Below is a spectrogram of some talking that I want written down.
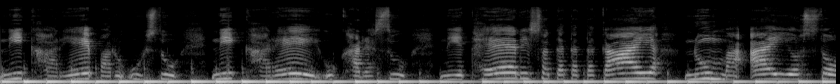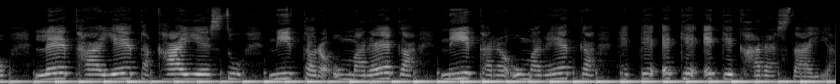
ni kare paru usu. Ni nikare ukaresu niterisa tatatakaya numa ayosto leta yeta ni tara umarega. Nitara umaredga heke eke eke karasaya.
